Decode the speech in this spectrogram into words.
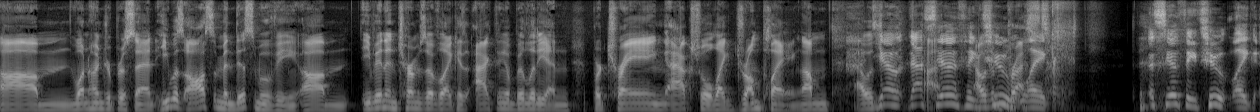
Um, one hundred percent. He was awesome in this movie. Um, even in terms of like his acting ability and portraying actual like drum playing. Um, I was yeah that's the other thing I was too like that's the other thing too like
